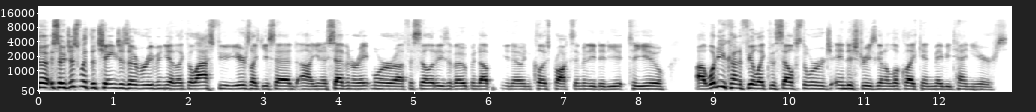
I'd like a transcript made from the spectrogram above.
So, so just with the changes over even yeah, like the last few years, like you said, uh, you know, seven or eight more uh, facilities have opened up, you know, in close proximity to you. To you, uh, what do you kind of feel like the self storage industry is going to look like in maybe ten years?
